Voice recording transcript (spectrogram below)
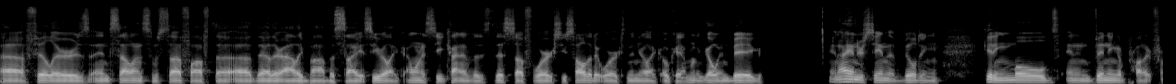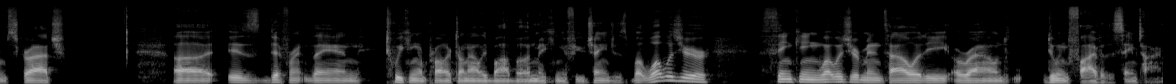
uh, fillers and selling some stuff off the uh, the other Alibaba site. So you're like, I want to see kind of this, this stuff works. You saw that it worked, and then you're like, okay, I'm going to go in big. And I understand that building, getting molds, and inventing a product from scratch uh, is different than tweaking a product on Alibaba and making a few changes. But what was your thinking? What was your mentality around doing five at the same time?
